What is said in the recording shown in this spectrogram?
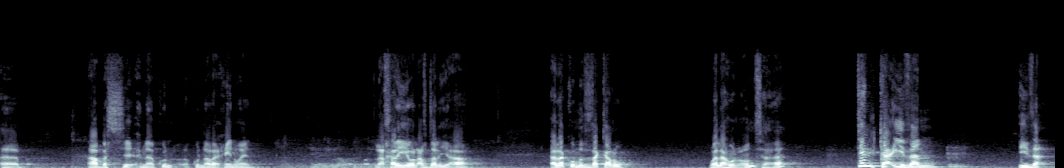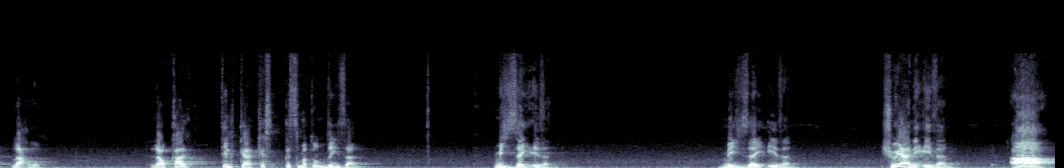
آه, آه بس إحنا كن كنا رايحين وين؟ الأخرية والأفضلية آه. ألكم الذكر وله الأنثى تلك إذا إذا لاحظوا لو قال تلك قسمة ضيزة مش زي إذا مش زي إذا شو يعني إذا آه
